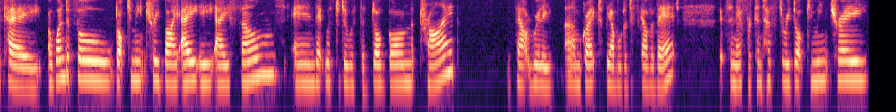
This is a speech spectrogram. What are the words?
okay, a wonderful documentary by AEA Films, and that was to do with the Dogon tribe. It felt really um, great to be able to discover that. It's an African history documentary,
